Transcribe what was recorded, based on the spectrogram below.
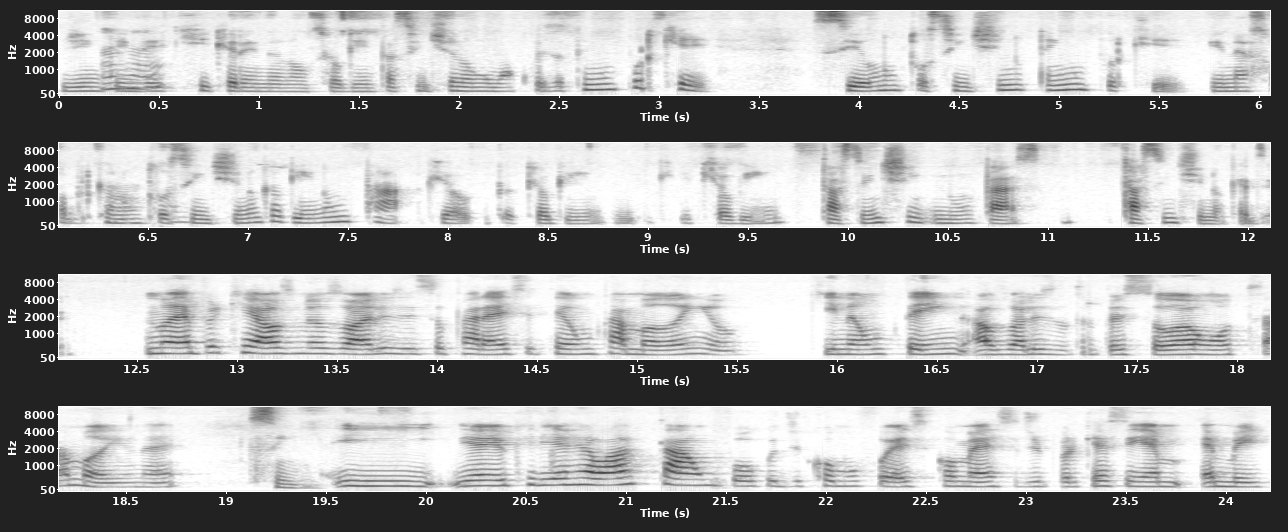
de entender uhum. que, querendo ou não, se alguém tá sentindo alguma coisa, tem um porquê. Se eu não tô sentindo, tem um porquê. E não é só porque eu não tô sentindo que alguém não tá, que, que alguém, que, que alguém tá sentindo, não tá, tá sentindo, quer dizer. Não é porque aos meus olhos isso parece ter um tamanho que não tem aos olhos de outra pessoa um outro tamanho, né? Sim. E, e aí eu queria relatar um pouco de como foi esse comércio, de, porque assim, é, é meio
